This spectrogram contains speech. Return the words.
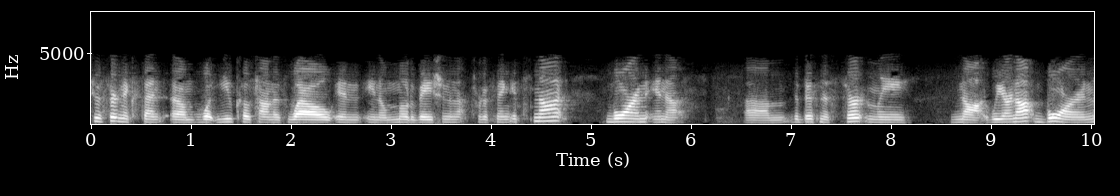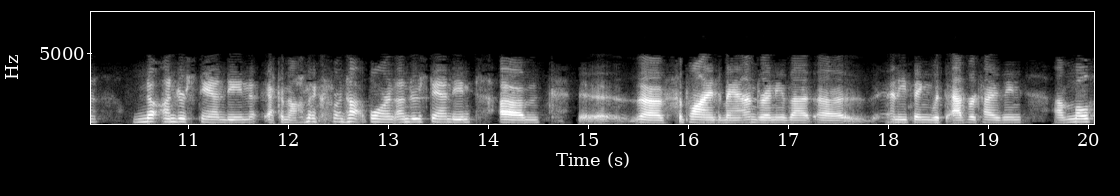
to a certain extent um, what you coach on as well in you know motivation and that sort of thing. It's not born in us. Um, the business certainly not. We are not born no understanding economics. We're not born understanding um, uh, supply and demand or any of that, uh, anything with advertising. Uh, most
